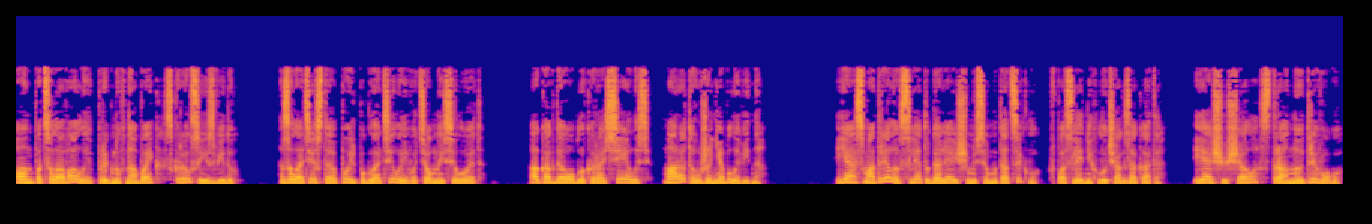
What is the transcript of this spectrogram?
Он поцеловал и, прыгнув на байк, скрылся из виду. Золотистая пыль поглотила его темный силуэт. А когда облако рассеялось, Марата уже не было видно. Я смотрела вслед удаляющемуся мотоциклу в последних лучах заката и ощущала странную тревогу.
